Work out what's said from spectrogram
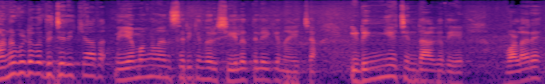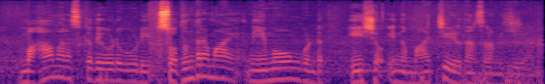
അണുവിട വ്യതിചലിക്കാതെ നിയമങ്ങൾ അനുസരിക്കുന്ന ഒരു ശീലത്തിലേക്ക് നയിച്ച ഇടുങ്ങിയ ചിന്താഗതിയെ വളരെ മഹാമനസ്കതയോടുകൂടി സ്വതന്ത്രമായ നിയമവും കൊണ്ട് ഈശോ ഇന്ന് മാറ്റി എഴുതാൻ ശ്രമിക്കുകയാണ്.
